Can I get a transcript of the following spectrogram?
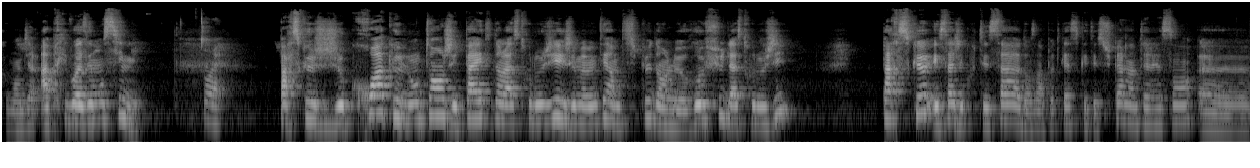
comment dire apprivoiser mon signe parce que je crois que longtemps, j'ai pas été dans l'astrologie et j'ai même été un petit peu dans le refus de l'astrologie. Parce que, et ça, j'écoutais ça dans un podcast qui était super intéressant euh,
